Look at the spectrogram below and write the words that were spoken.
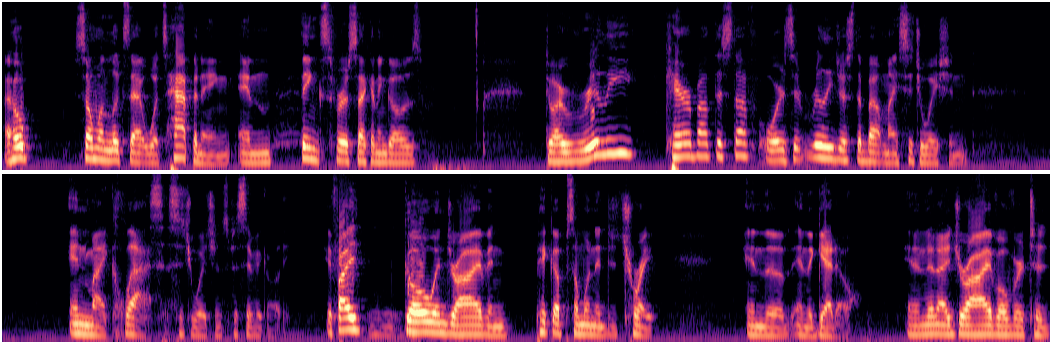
I hope someone looks at what's happening and thinks for a second and goes, Do I really care about this stuff or is it really just about my situation in my class situation specifically? If I go and drive and pick up someone in Detroit in the in the ghetto and then I drive over to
